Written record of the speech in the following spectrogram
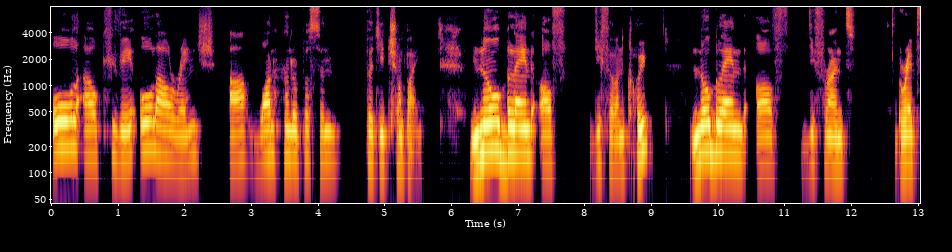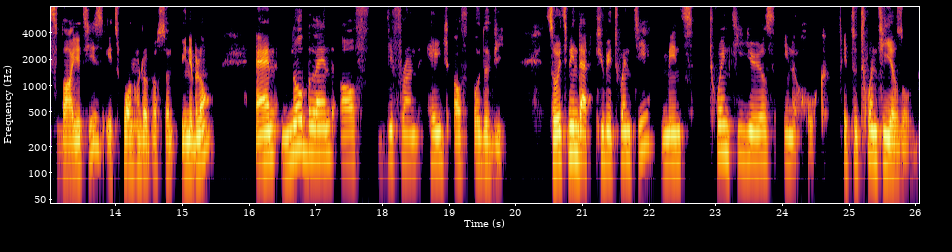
all our cuvées, all our range are 100% Petite Champagne. No blend of different cru, no blend of different grapes varieties. It's 100% Ugni Blanc, and no blend of different age of eau de vie. So it means that Cuvée 20 means 20 years in a hook. It's a 20 years old.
